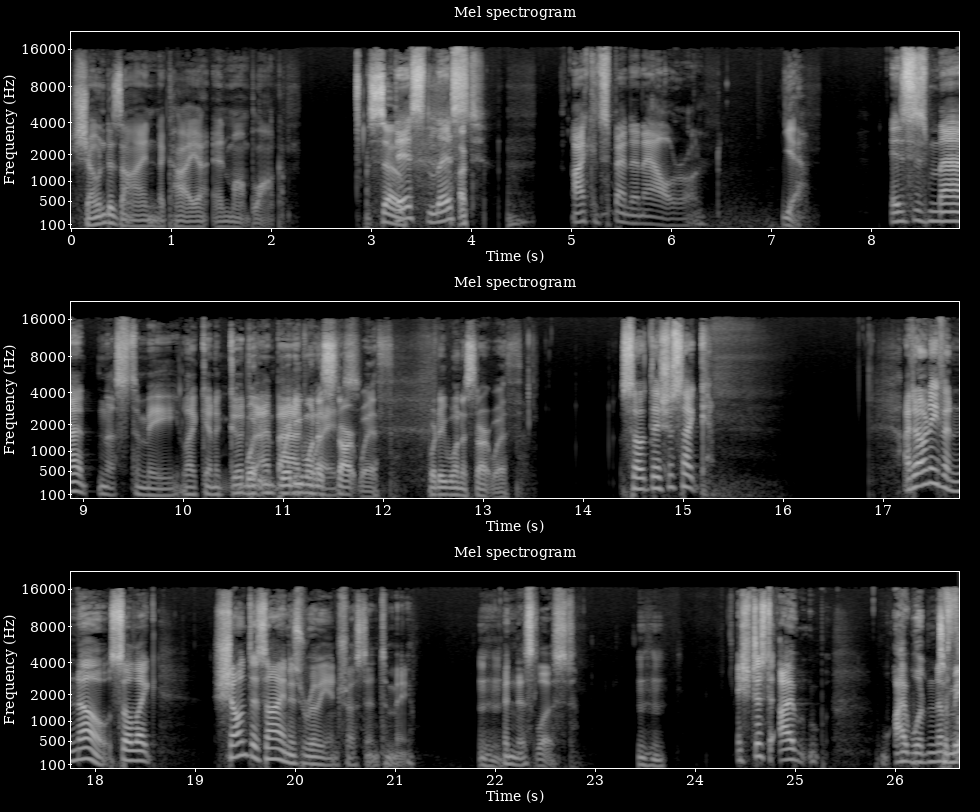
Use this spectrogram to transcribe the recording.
Schon Design, Nakaya, and Mont Blanc. So, this list, I could spend an hour on. yeah. This is madness to me, like in a good What, and bad where do you want to start with? What do you want to start with? So there's just like I don't even know. So like Schon design is really interesting to me Mhm. in this list. Mhm. It's just I I wouldn't To have me,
